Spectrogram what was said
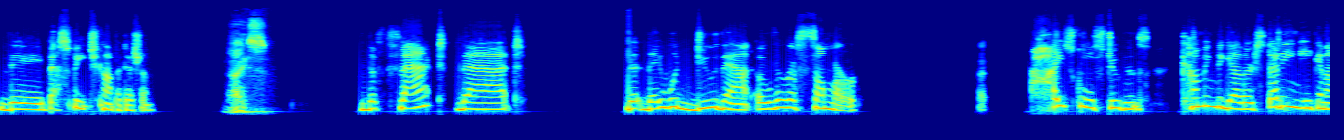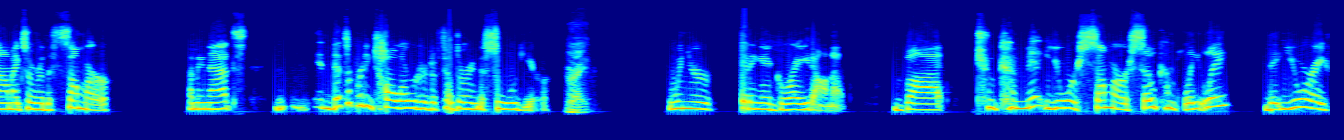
the best speech competition. Nice. The fact that that they would do that over a summer, uh, high school students coming together studying economics over the summer. I mean, that's that's a pretty tall order to fill during the school year. Right. When you're getting a grade on it. But to commit your summer so completely that you're a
